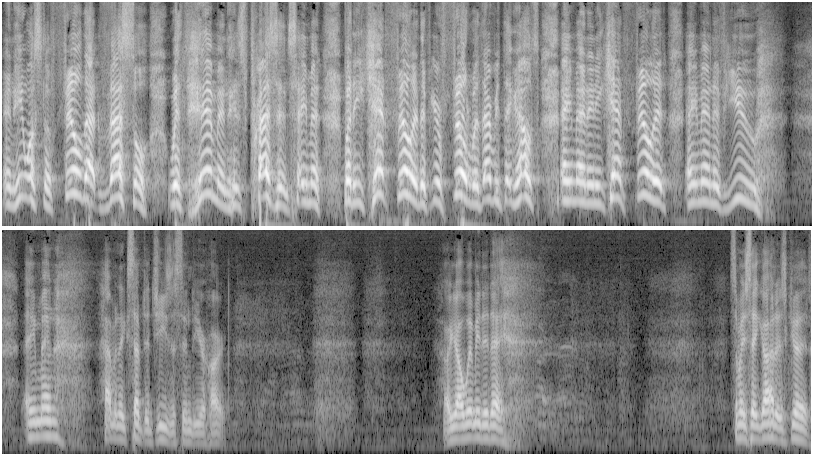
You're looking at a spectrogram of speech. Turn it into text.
and He wants to fill that vessel with Him and His presence. Amen. But He can't fill it if you're filled with everything else. Amen. And He can't fill it, amen, if you, amen, haven't accepted Jesus into your heart. Are y'all with me today? Somebody say, God is good.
